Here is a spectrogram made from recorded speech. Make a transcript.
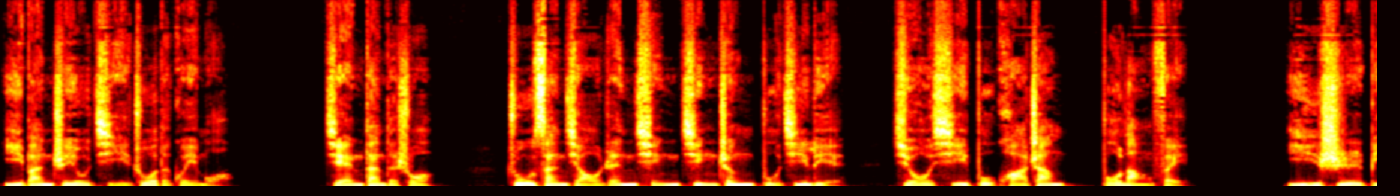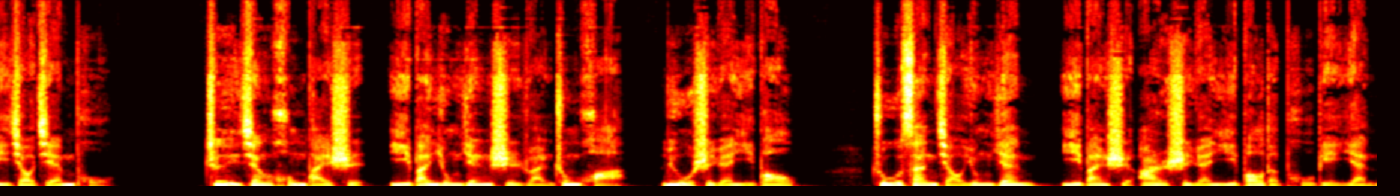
一般只有几桌的规模。简单的说，珠三角人情竞争不激烈，酒席不夸张，不浪费。仪式比较简朴。浙江红白事一般用烟是软中华，六十元一包；珠三角用烟一般是二十元一包的普遍烟。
